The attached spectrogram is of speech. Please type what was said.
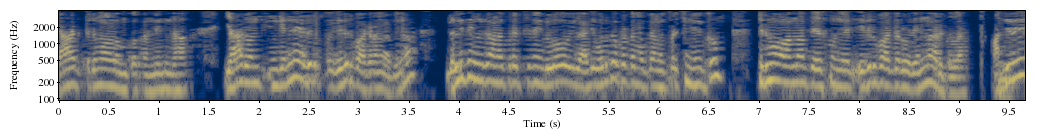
யார் திருமாவளம் பக்கம் நின்றா யார் வந்து இங்க என்ன எதிர்ப்பு எதிர்பார்க்கறாங்க அப்படின்னா தலிதங்களுக்கான பிரச்சனைகளோ இல்ல அடி ஒடுக்கப்பட்ட மக்களுக்கான பிரச்சனைகளுக்கும் திருமாவளம் தான் பேசணும் எதிர்பார்க்கிற ஒரு எண்ணம் இருக்குல்ல. அதுவே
